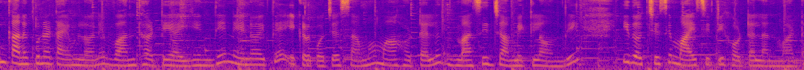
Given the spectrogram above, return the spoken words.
ఇంకా అనుకున్న టైంలోనే వన్ థర్టీ అయ్యింది. నేను అయితే ఇక్కడికి వచ్చేసాము. మా హోటల్ మసీద్ జమ్మిక్లో ఉంది. ఇది వచ్చేసి మై సిటీ హోటల్ అనమాట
